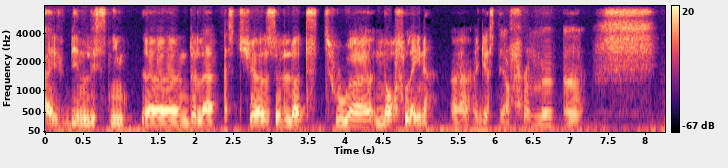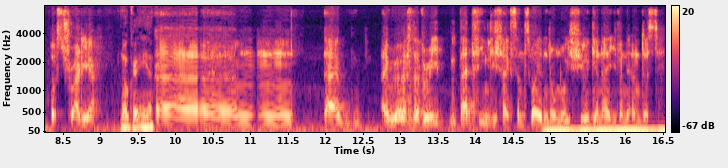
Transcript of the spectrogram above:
I've been listening uh, the last years a lot to uh, Northlane. Uh, I guess they're from uh, uh, Australia. Okay, yeah. Um, I, I have a very bad English accent, so I don't know if you're gonna even understand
